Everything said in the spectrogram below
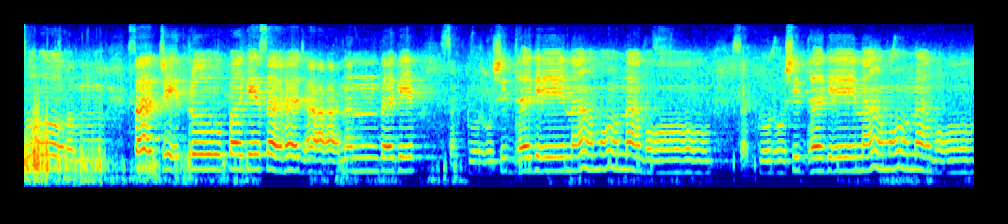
ಸೋಹಂ ಸಚ್ಚಿದ್ರೂಪಗೆ ಸಹಜಾನಂದಗೆ ಸದ್ಗುರು ಸಿದ್ಧಗೆ ನಮೋ ನಮೋ. ಸದ್ಗುರು ಸಿದ್ಧಗೆ ನಮೋ ನಮೋ.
